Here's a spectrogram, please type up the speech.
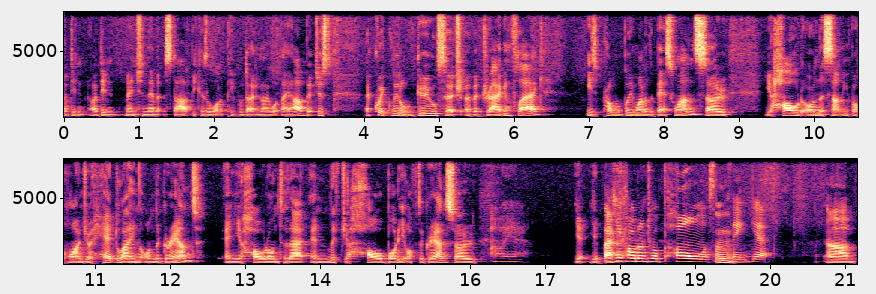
I didn't I didn't mention them at the start because a lot of people don't know what they are. But just a quick little Google search of a dragon flag is probably one of the best ones. So you hold on to something behind your head, laying on the ground, and you hold on to that and lift your whole body off the ground. So Oh yeah. yeah, your Like you hold onto a pole or something. Yeah. Um,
